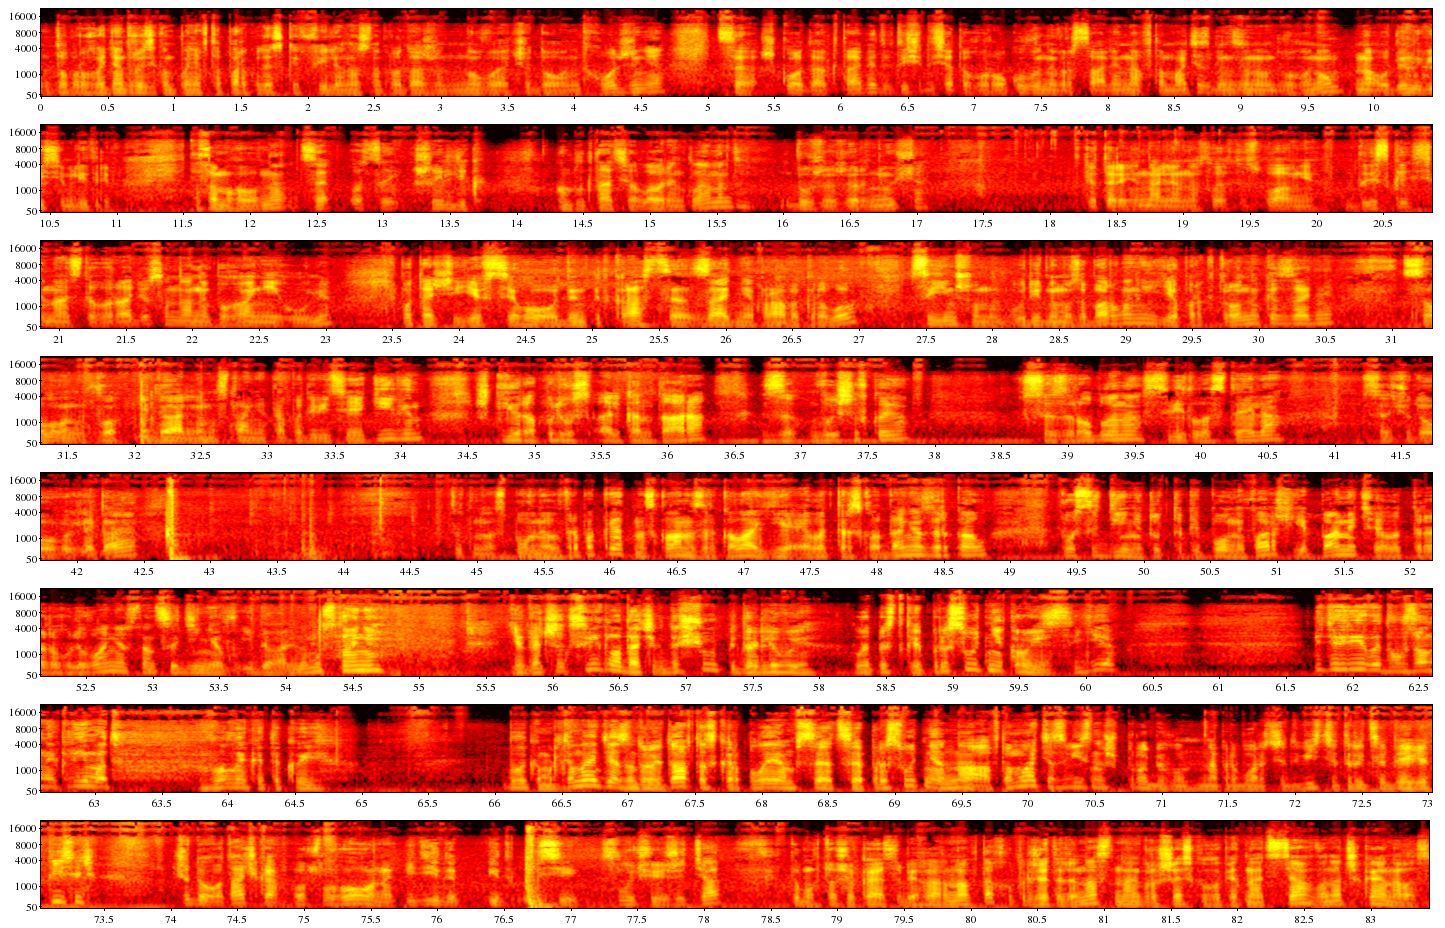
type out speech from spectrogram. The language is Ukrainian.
Доброго дня, друзі. Компанія Автопарк Одеська Філі. У нас на продажу нове чудове надходження. Це шкода Октавія 2010 року в універсалі на автоматі з бензиновим двигуном на 1,8 літрів. Та саме головне це оцей шильдик. Комплектація Лорен Клемент, дуже жирнюща. Такі оригінальні у нас легкосплавні диски 17 радіуса на непоганій гумі. По тачі є всього один підкрас, це заднє праве крило. Все іншому у рідному забарвленні є парктроники задні. Салон в ідеальному стані. Та подивіться, який він. Шкіра плюс алькантара з вишивкою. Все зроблено, світла стеля. Все чудово виглядає. Тут у нас повний електропакет, на скла, на зеркала є електроскладання зеркал. По сидінню тут такий повний фарш, є пам'ять, електрорегулювання, стан сидіння в ідеальному стані. Є датчик світла, датчик дощу, підрольові лепестки присутні, круїз є. Підігріви, двохзонний клімат, великий такий. Велика мультимедіа з Android Auto, з CarPlay, все це присутнє на автоматі, звісно ж, пробігу на приборці 239 тисяч. Чудова тачка, обслугована, підійде під усі случаї життя. Тому хто шукає собі гарну актаху, приїжджайте до нас на Грушевського 15, вона чекає на вас.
